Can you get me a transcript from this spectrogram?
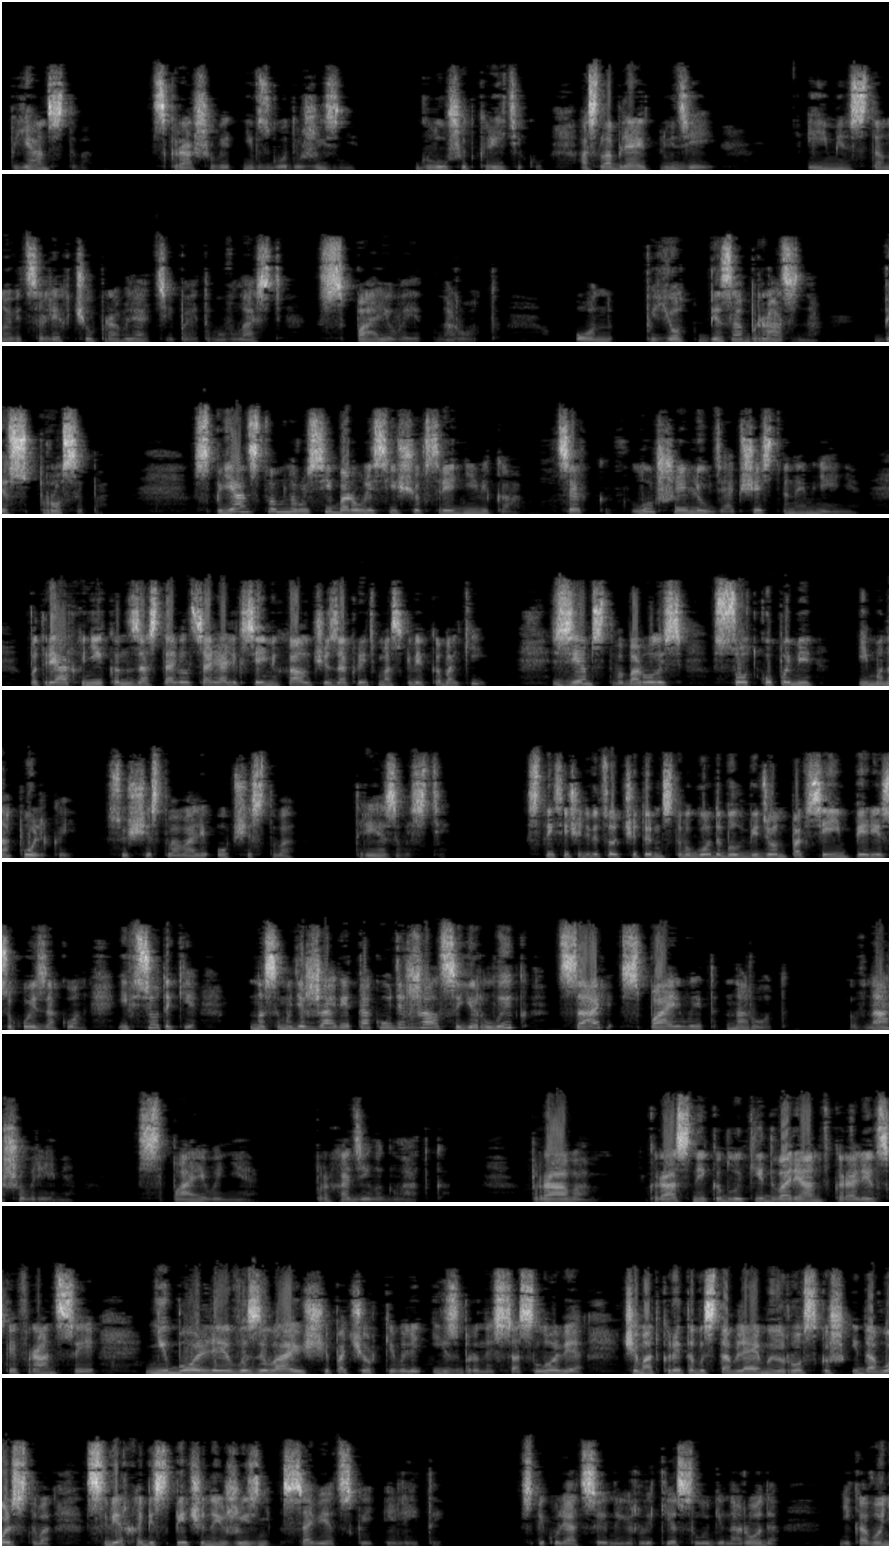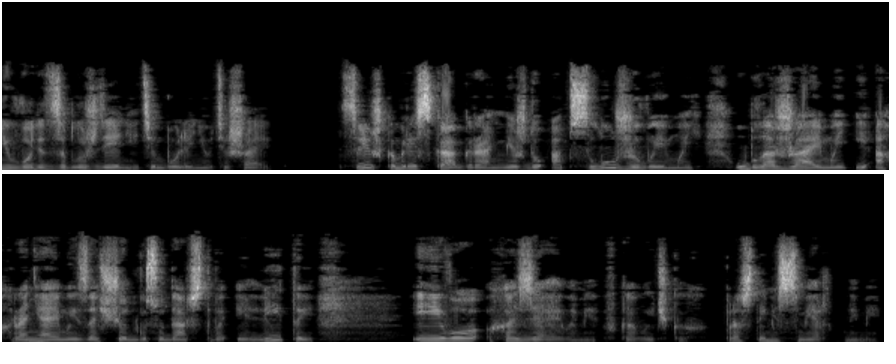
Пьянство скрашивает невзгоды жизни, глушит критику, ослабляет людей. Ими становится легче управлять, и поэтому власть спаивает народ. Он пьет безобразно, без просыпа. С пьянством на Руси боролись еще в средние века. Церковь, лучшие люди, общественное мнение. Патриарх Никон заставил царя Алексея Михайловича закрыть в Москве кабаки. Земство боролось с откупами и монополькой. Существовали общества трезвости. С 1914 года был введен по всей империи сухой закон, и все-таки на самодержавии так и удержался ярлык «царь спаивает народ». В наше время спаивание проходило гладко. Право, красные каблуки дворян в королевской Франции не более вызывающе подчеркивали избранность сословия, чем открыто выставляемые роскошь и довольство сверхобеспеченной жизнь советской элиты. Спекуляции на ярлыке «слуги народа» никого не вводят в заблуждение, тем более не утешает. Слишком резка грань между обслуживаемой, ублажаемой и охраняемой за счет государства элитой и его «хозяевами» в кавычках, простыми смертными,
